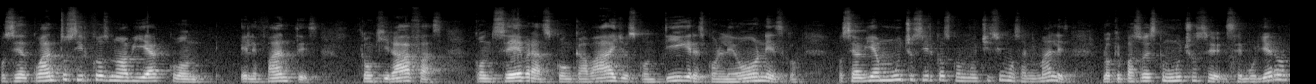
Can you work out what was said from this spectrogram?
O sea, ¿cuántos circos no había con elefantes, con jirafas, con cebras, con caballos, con tigres, con leones? O sea, había muchos circos con muchísimos animales. Lo que pasó es que muchos se, murieron,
